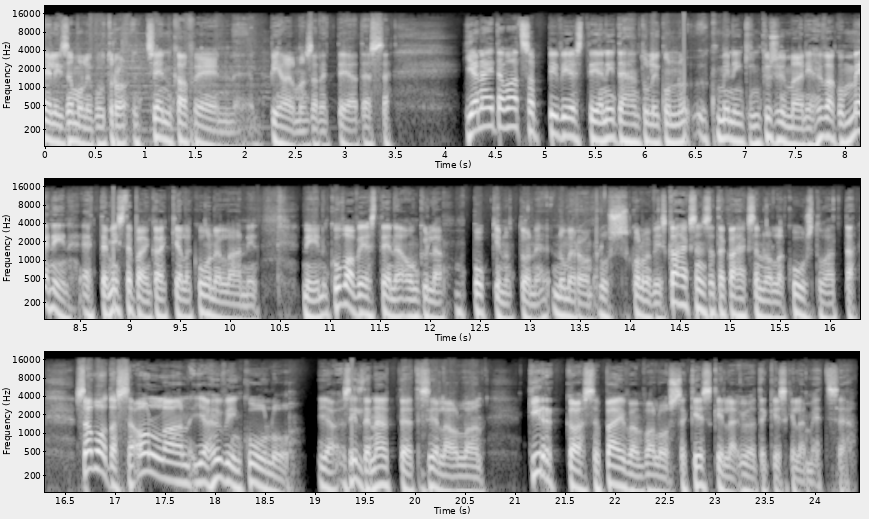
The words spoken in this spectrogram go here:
eli Samuli Putro Zen Cafeen pihailmansaretteja tässä Ja näitä WhatsApp-viestejä, niitähän tuli kun meninkin kysymään, ja hyvä kun menin, että mistä päin kaikkialla kuunnellaan, niin, niin kuvaviesteinä on kyllä pukkinut tuonne numeroon plus 358 Savotassa ollaan ja hyvin kuuluu. Ja siltä näyttää, että siellä ollaan kirkkaassa päivänvalossa keskellä yötä keskellä metsää.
